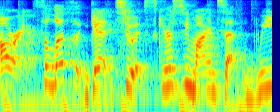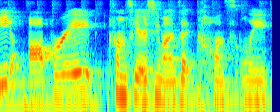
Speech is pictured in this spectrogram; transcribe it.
All right, so let's get to it. Scarcity mindset. We operate from scarcity mindset constantly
